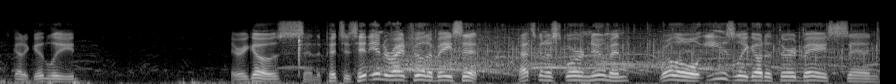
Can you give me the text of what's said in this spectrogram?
He's got a good lead. There he goes, and the pitch is hit into right field, a base hit. That's going to score Newman. Willow will easily go to third base, and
